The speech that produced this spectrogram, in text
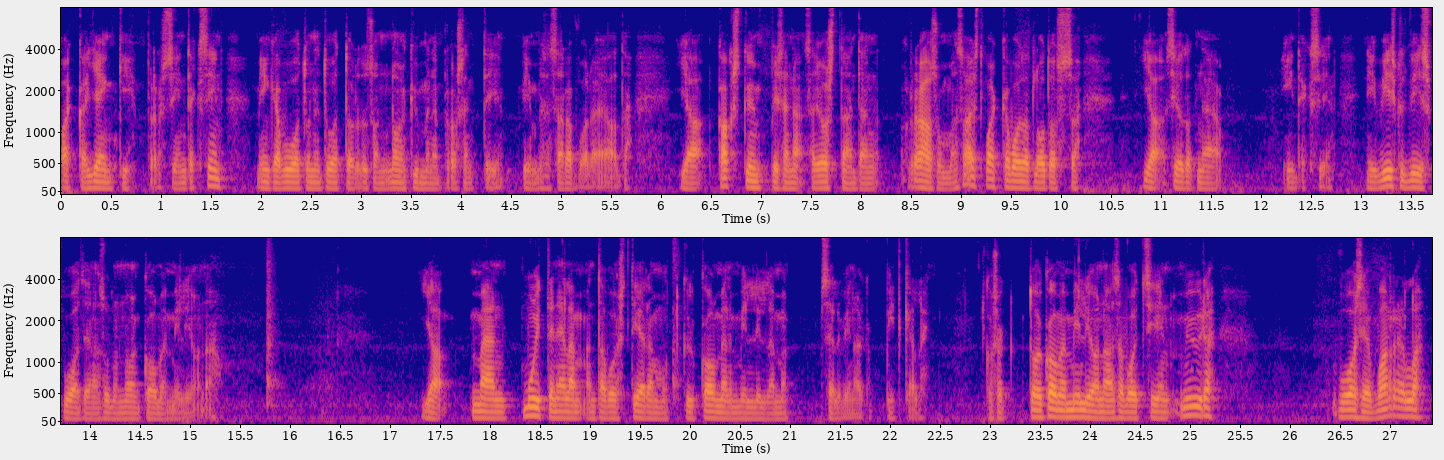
vaikka Jenkki pörssiindeksiin, minkä vuotuinen tuotto on noin 10 prosenttia viimeisen sadan vuoden ajalta. Ja 20 sä jostain tämän rahasumman saisit, vaikka voitat lotossa ja sijoitat nämä indeksiin, niin 55-vuotiaana sulla on noin 3 miljoonaa. Ja mä en muiden elämäntavoista tiedä, mutta kyllä kolmella millillä mä selviin aika pitkälle. Koska toi kolme miljoonaa sä voit siihen myydä vuosien varrella –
